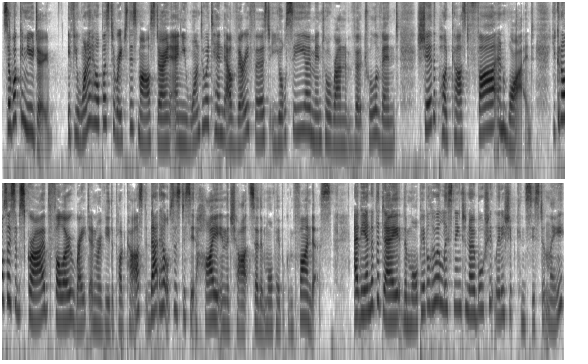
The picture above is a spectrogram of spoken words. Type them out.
So, what can you do? If you want to help us to reach this milestone and you want to attend our very first Your CEO Mentor Run virtual event, share the podcast far and wide. You can also subscribe, follow, rate, and review the podcast. That helps us to sit higher in the charts so that more people can find us. At the end of the day, the more people who are listening to No Bullshit Leadership consistently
